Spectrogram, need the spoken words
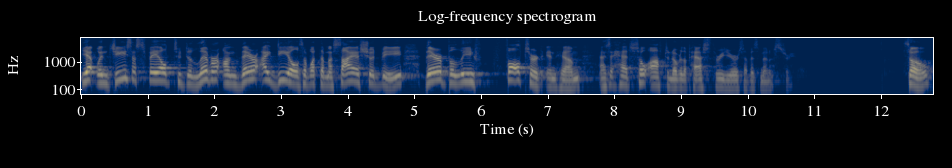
Yet when Jesus failed to deliver on their ideals of what the Messiah should be, their belief faltered in him as it had so often over the past three years of his ministry. So,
